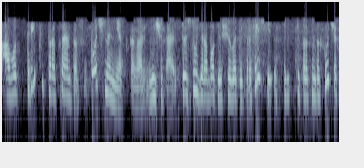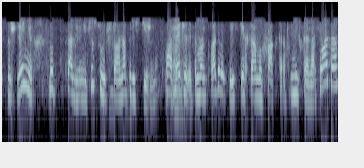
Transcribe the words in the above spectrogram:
а вот 30% точно нет, сказали, не считают. То есть люди, работающие в этой профессии, в 30% случаев, к сожалению, ну, также не чувствуют, что она престижна. Ну, опять же, это может складываться из тех самых факторов. Низкая зарплата,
